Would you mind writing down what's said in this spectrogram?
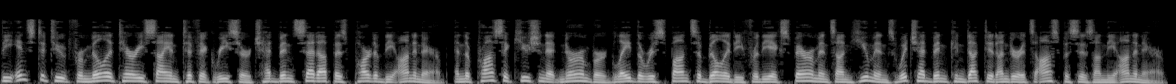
The Institute for Military Scientific Research had been set up as part of the Ahnenerbe, and the prosecution at Nuremberg laid the responsibility for the experiments on humans which had been conducted under its auspices on the Ahnenerbe.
